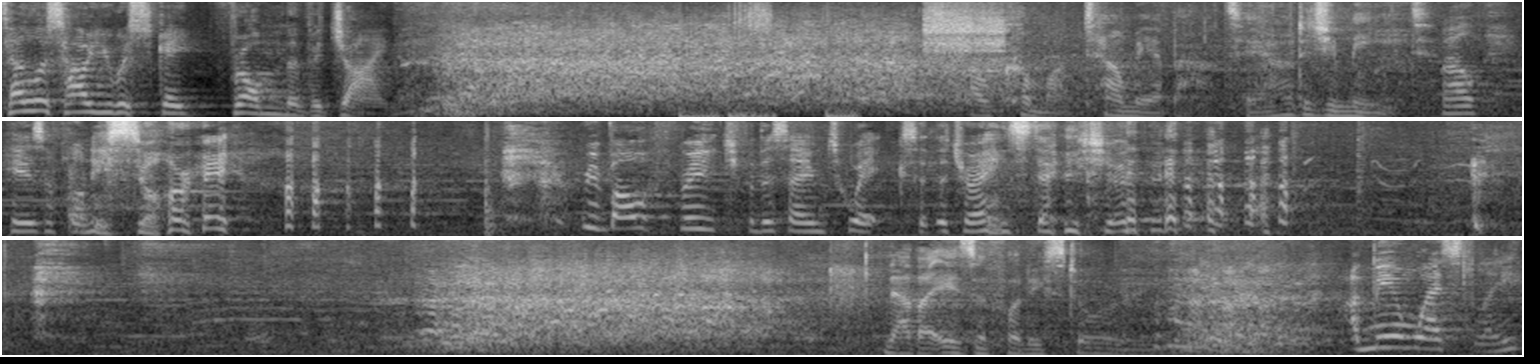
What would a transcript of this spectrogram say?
tell us how you escaped from the vagina. Oh, come on, tell me about it. How did you meet? Well, here's a funny story. we both reached for the same Twix at the train station. Now, that is a funny story. and me and Wesley,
